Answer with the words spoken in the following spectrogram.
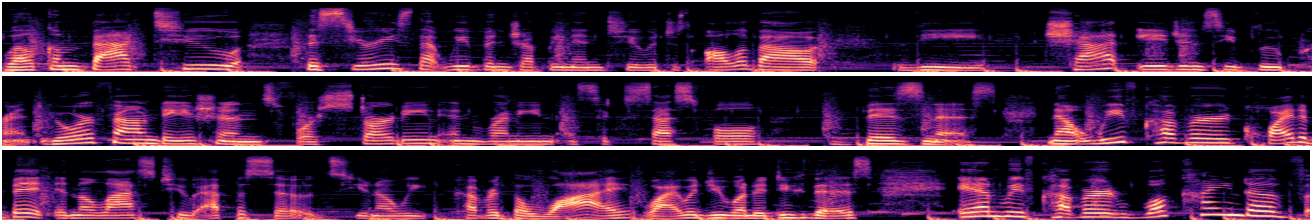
Welcome back to the series that we've been jumping into, which is all about the chat agency blueprint, your foundations for starting and running a successful business. Now, we've covered quite a bit in the last two episodes. You know, we covered the why. Why would you want to do this? And we've covered what kind of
